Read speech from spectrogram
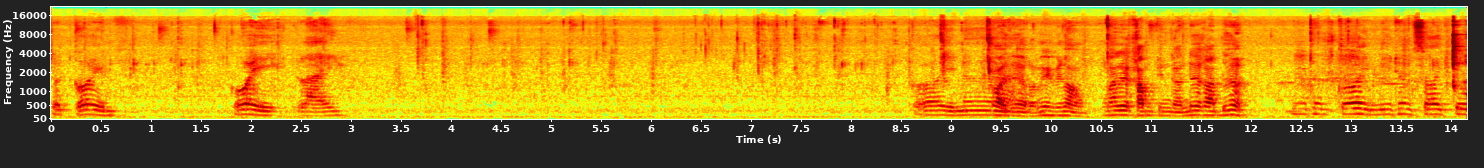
จดก้อยก้อยหลายก้อยเนื้อก้อยเนื้อกับพี่น้อง มาเลยคำกินกันเด้อครับเด้อมีทั้งก้อยมีทั้งซอยจุ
